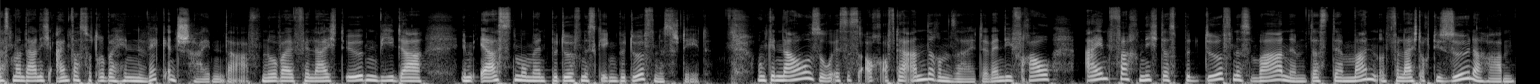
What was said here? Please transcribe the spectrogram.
dass man da nicht einfach so drüber hinweg entscheiden darf, nur weil vielleicht irgendwie da im ersten Moment Bedürfnis gegen Bedürfnis steht. Und genauso ist es auch auf der anderen Seite. Wenn die Frau einfach nicht das Bedürfnis wahrnimmt, dass der Mann und vielleicht auch die Söhne haben,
